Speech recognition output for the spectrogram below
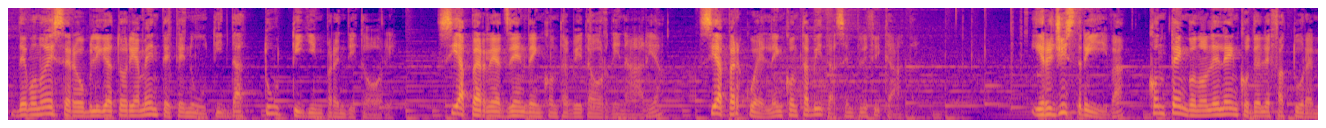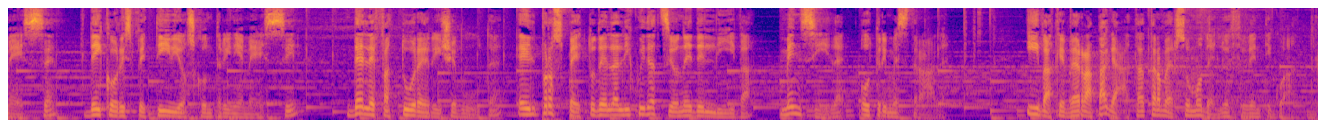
devono essere obbligatoriamente tenuti da tutti gli imprenditori, sia per le aziende in contabilità ordinaria, sia per quelle in contabilità semplificata. I registri IVA contengono l'elenco delle fatture emesse, dei corrispettivi o scontrini emessi, delle fatture ricevute e il prospetto della liquidazione dell'IVA mensile o trimestrale. IVA che verrà pagata attraverso il modello F24.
